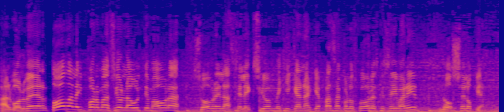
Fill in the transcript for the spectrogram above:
Al volver, toda la información, la última hora sobre la selección mexicana. ¿Qué pasa con los jugadores que se iban a ir? No se lo pierdan.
